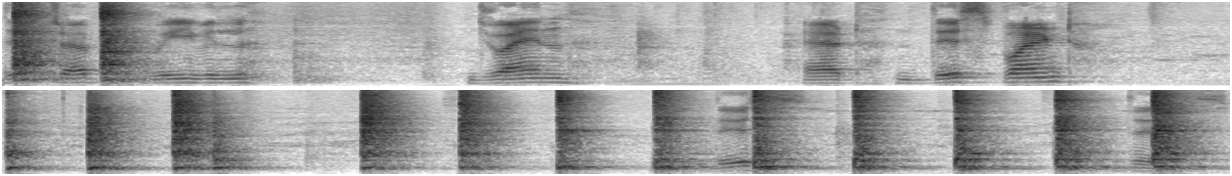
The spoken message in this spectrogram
This step we will join at this point this this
